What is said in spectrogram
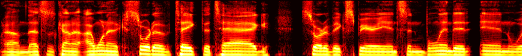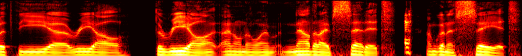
um, that's just kind of I want to sort of take the tag sort of experience and blend it in with the uh, real, the real. I, I don't know. I'm, now that I've said it, I'm going to say it.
